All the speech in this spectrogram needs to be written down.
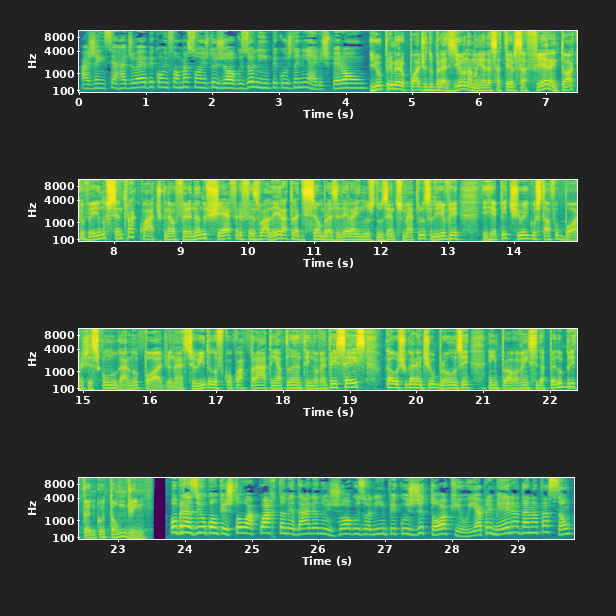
Agência Rádio Web com informações dos Jogos Olímpicos, Daniela Esperon. E o primeiro pódio do Brasil na manhã dessa terça-feira em Tóquio veio no centro aquático, né? O Fernando Scheffer fez valer a tradição brasileira aí nos 200 metros livre e repetiu aí Gustavo Borges com lugar no pódio, né? Seu ídolo ficou com a prata em Atlanta em 96, o gaúcho garantiu o bronze em prova vencida pelo britânico Tom Dean. O Brasil conquistou a quarta medalha nos Jogos Olímpicos de Tóquio e a primeira da natação.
